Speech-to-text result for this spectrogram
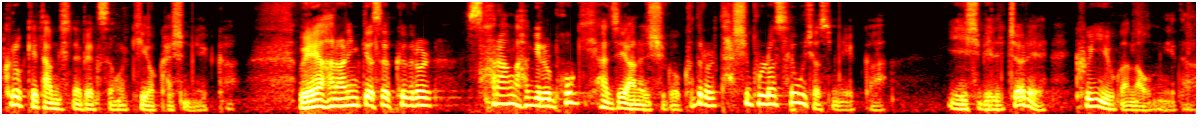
그렇게 당신의 백성을 기억하십니까? 왜 하나님께서 그들을 사랑하기를 포기하지 않으시고 그들을 다시 불러 세우셨습니까? 21절에 그 이유가 나옵니다.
